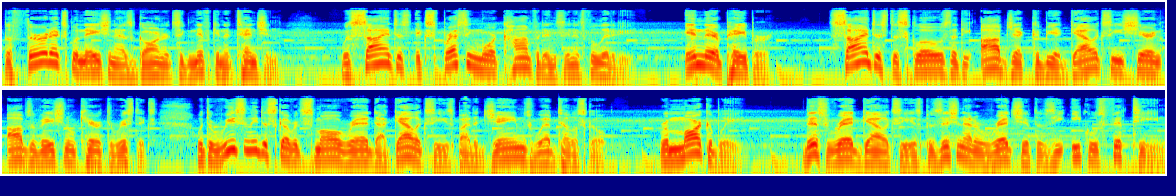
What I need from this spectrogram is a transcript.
the third explanation has garnered significant attention, with scientists expressing more confidence in its validity. In their paper, Scientists disclose that the object could be a galaxy sharing observational characteristics with the recently discovered small red dot galaxies by the James Webb Telescope. Remarkably, this red galaxy is positioned at a redshift of z equals 15,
